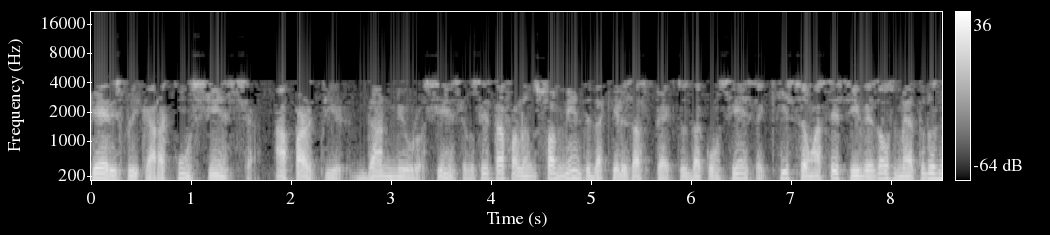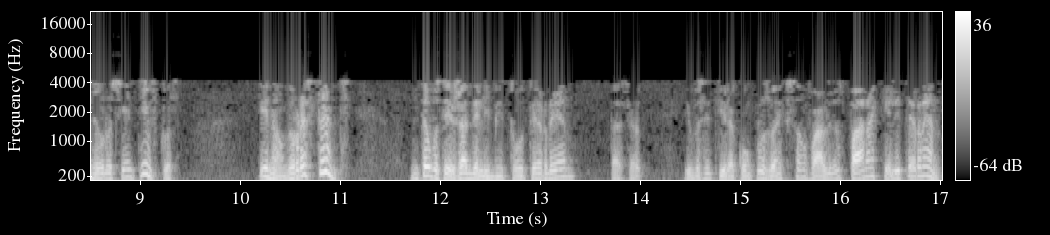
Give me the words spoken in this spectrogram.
quer explicar a consciência a partir da neurociência, você está falando somente daqueles aspectos da consciência que são acessíveis aos métodos neurocientíficos e não do restante. Então você já delimitou o terreno, tá certo? E você tira conclusões que são válidas para aquele terreno.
